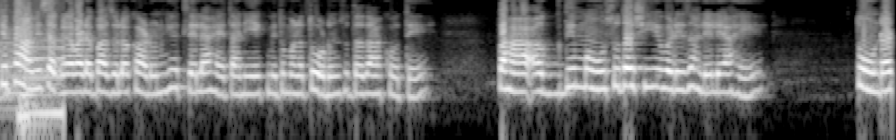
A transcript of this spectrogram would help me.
इथे पहा मी सगळ्या वाड्या बाजूला काढून घेतलेल्या आहेत आणि एक मी तुम्हाला तोडून सुद्धा दाखवते. पहा अगदी मऊसूद अशी ही वडी झालेली आहे. तोंडात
